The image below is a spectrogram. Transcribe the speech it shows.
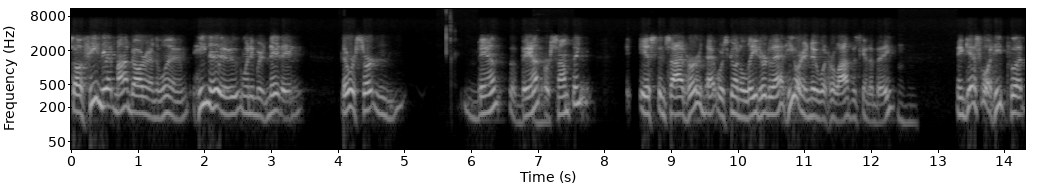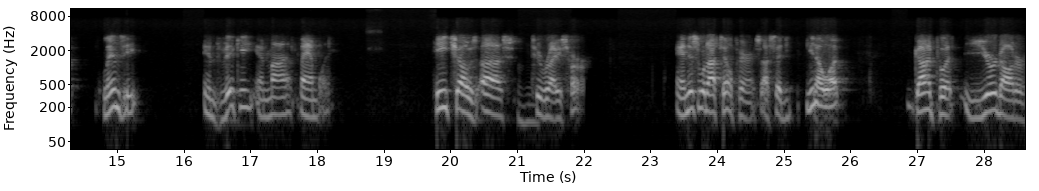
So if he knit my daughter in the womb, he knew when he was knitting, there were certain bent, a bent or something is inside her that was going to lead her to that. He already knew what her life was going to be. Mm-hmm. And guess what? He put Lindsay and Vicky and my family. He chose us mm-hmm. to raise her. And this is what I tell parents. I said, you know what? God put your daughter,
